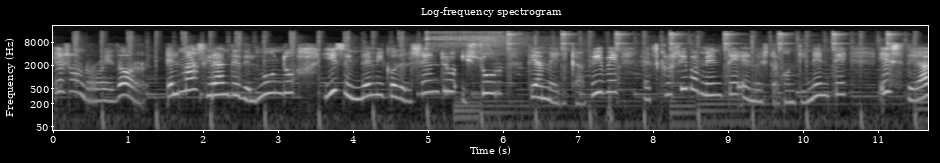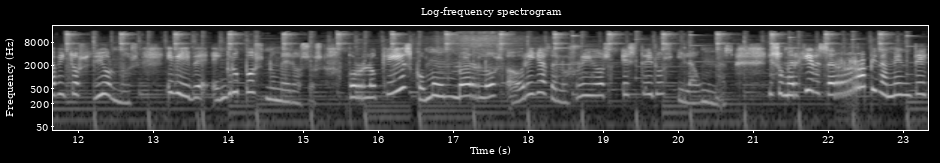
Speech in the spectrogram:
es un roedor, el más grande del mundo y es endémico del centro y sur de América. Vive exclusivamente en nuestro continente es de hábitos diurnos y vive en grupos numerosos, por lo que es común verlos a orillas de los ríos, esteros y lagunas y sumergirse rápidamente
